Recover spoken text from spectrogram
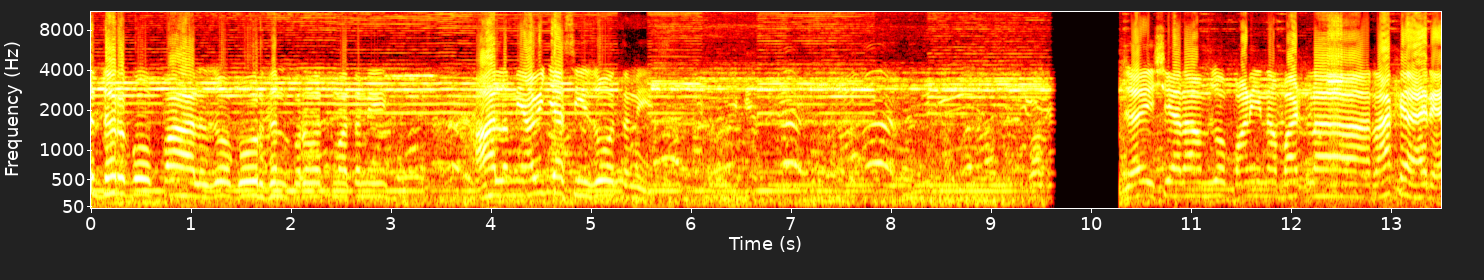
ગિરધર ગોપાલ, જો ગોર્ધન પર્વતમાં તમે હાલ અમે આવી ગયા છીએ, જો તમે. જય શ્રી રામ જો પાણીના બાટલા રાખે હારે,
